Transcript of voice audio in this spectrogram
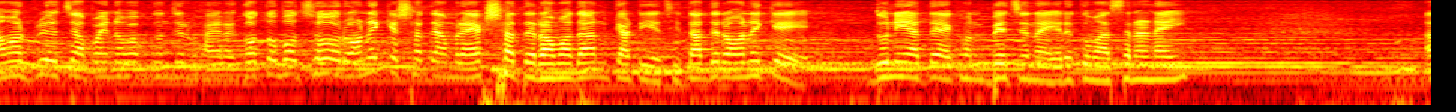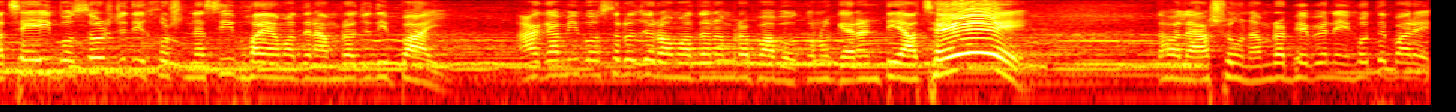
আমার প্রিয় চাপাই নবাবগঞ্জের ভাইরা, গত বছর অনেকের সাথে আমরা একসাথে রমাদান কাটিয়েছি। তাদের অনেকে দুনিয়াতে এখন বেঁচে নাই, এরকম আছে না নাই? আচ্ছা এই বছর যদি খোশ নাসিব হয় আমাদের, আমরা যদি পাই, আগামী বছরও যে রমাদান আমরা পাবো, কোনো গ্যারান্টি আছে? তাহলে আসুন, আমরা ভেবে নেই, হতে পারে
